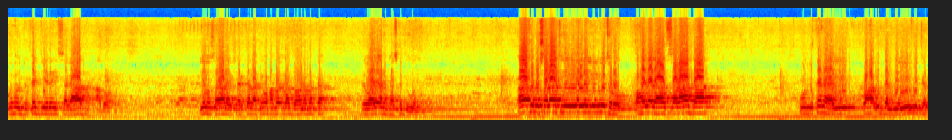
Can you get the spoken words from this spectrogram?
wuxuu duka jiray sagaal ragcadood iyadoo sagaal ay sheegta laakiin waxaa noo iman doona marka riwaayo arrinkaas ka duwan. Aakhiru salaatihi min alleyli lwitru waxay leedahay salaada uu dukanayey waxaa u dambeeyey witr.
